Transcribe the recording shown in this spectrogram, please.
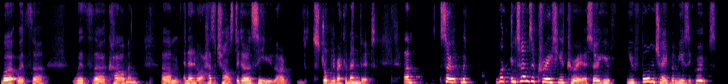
work with uh, with uh, Carmen. Um, and anyone that has a chance to go and see you, I strongly recommend it. Um, so in terms of creating a career, so you've you've formed chamber music groups,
